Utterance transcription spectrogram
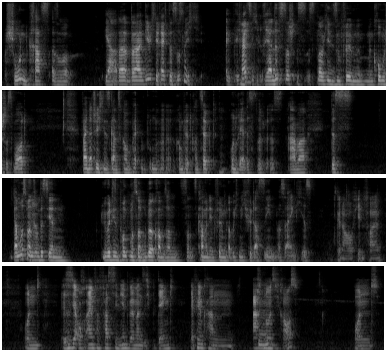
schon krass. Also, ja, da, da gebe ich dir recht. Das ist nicht, ich weiß nicht, realistisch ist, ist glaube ich, in diesem Film ein, ein, komisches Wort. Weil natürlich dieses ganze komplett, äh, komplett Konzept unrealistisch ist. Aber das, da muss man ja. so ein bisschen über diesen Punkt muss man rüberkommen, sonst, sonst kann man den Film, glaube ich, nicht für das sehen, was er eigentlich ist. Genau, auf jeden Fall. Und es ist ja auch einfach faszinierend, wenn man sich bedenkt, der Film kam 98 mhm. raus und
